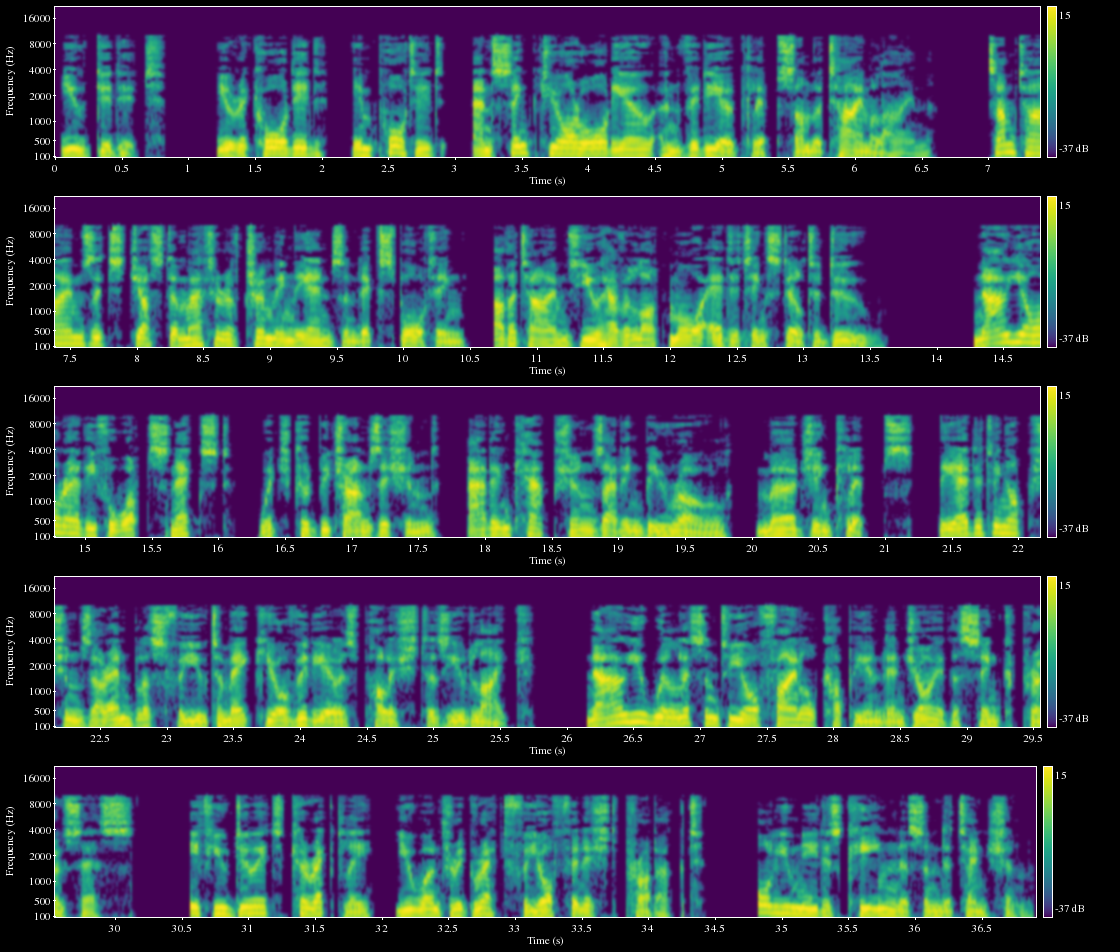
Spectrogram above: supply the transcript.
You did it. You recorded, imported, and synced your audio and video clips on the timeline. Sometimes it's just a matter of trimming the ends and exporting, other times you have a lot more editing still to do. Now you're ready for what's next, which could be transitioned, adding captions adding b-roll, merging clips, the editing options are endless for you to make your video as polished as you'd like. Now you will listen to your final copy and enjoy the sync process. If you do it correctly, you won't regret for your finished product. All you need is keenness and attention.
